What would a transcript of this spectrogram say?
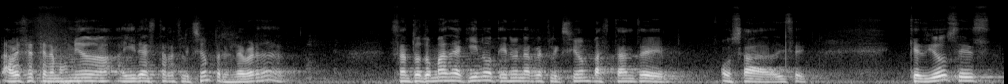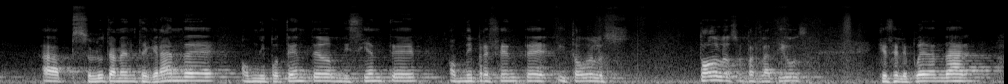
a veces tenemos miedo a ir a esta reflexión, pero es la verdad. Santo Tomás de Aquino tiene una reflexión bastante osada. Dice que Dios es absolutamente grande, omnipotente, omnisciente, omnipresente y todos los, todos los superlativos que se le puedan dar.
